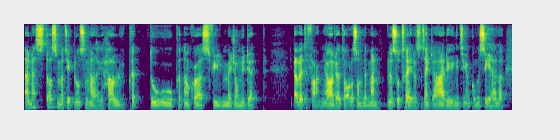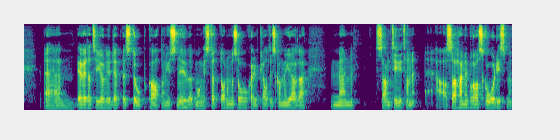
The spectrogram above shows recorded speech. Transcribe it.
är nästa som är typ någon sån här halvpretentiös pretentiös film med Johnny Depp. Jag vet inte fan, jag har aldrig hört talas om det men när jag såg trailern så tänkte jag nej det är ju ingenting jag kommer se heller. Um, jag vet att Johnny Depp är stor på kartan just nu, att många stöttar honom och så, självklart det ska man göra. Men samtidigt, han, alltså, han är bra skådis, men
